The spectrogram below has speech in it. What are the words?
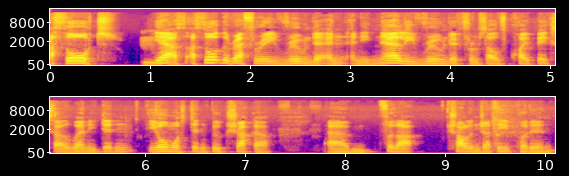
I thought, Mm. yeah, I, th- I thought the referee ruined it, and, and he nearly ruined it for himself quite big style when he didn't. He almost didn't book Xhaka um, for that challenge that he put in,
